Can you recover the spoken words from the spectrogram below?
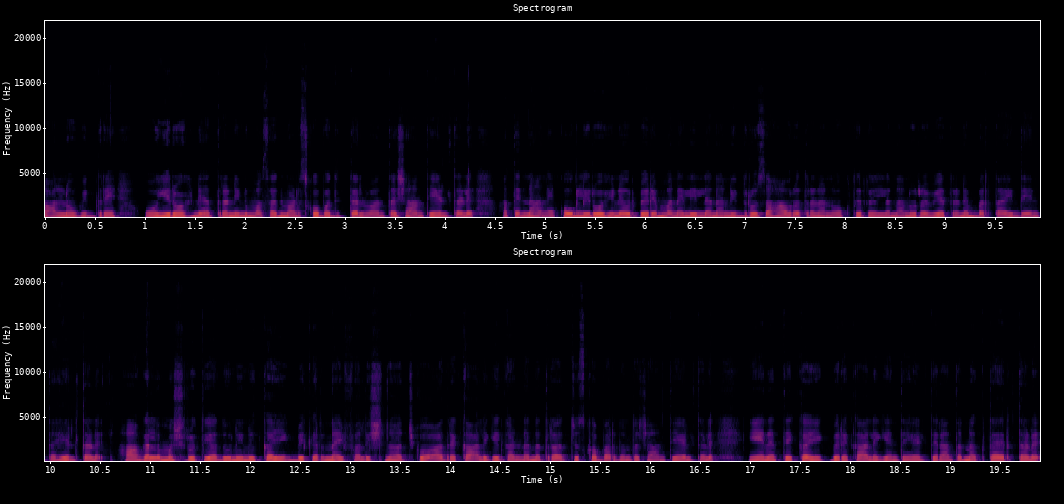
ಕಾಲು ನೋವಿದ್ದರೆ ಹೋಗಿ ರೋಹಿಣಿ ಹತ್ರ ನೀನು ಮಸಾಜ್ ಮಾಡಿಸ್ಕೋಬೋದಿತ್ತಲ್ವ? ಅಂತ ಶಾಂತಿ ಹೇಳ್ತಾಳೆ. ಮತ್ತು ನಾನೇ ಹೋಗಲಿ? ರೋಹಿಣಿ ಅವ್ರು ಬೇರೆ ಮನೇಲಿಲ್ಲ ನಾನು ಇದ್ರೂ ಸಹ ಅವ್ರ ಹತ್ರ ನಾನು ಹೋಗ್ತಿರಲಿಲ್ಲ. ನಾನು ರವಿ ಹತ್ರನೇ ಬರ್ತಾ ಇದ್ದೆ ಅಂತ ಹೇಳ್ತಾಳೆ. ಹಾಗಲ್ಲಮ್ಮ ಶ್ರುತಿ, ಅದು ನೀನು ಕೈಗೆ ಬೇಕಾದ್ರೆ ನೈಫಾಲಿಶ್ನ ಹಚ್ಕೋ, ಆದರೆ ಕಾಲಿಗೆ ಗಂಡನ ಹತ್ರ ಹಚ್ಚಿಸ್ಕೋಬಾರ್ದು ಅಂತ ಶಾಂತಿ ಹೇಳ್ತಾಳೆ. ಏನತ್ತೆ ಕೈಗೆ ಬೇರೆ ಕಾಲಿಗೆ ಅಂತ ಹೇಳ್ತೀರಾ? ಅಂತ ನಗ್ತಾ ಇರ್ತಾಳೆ.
